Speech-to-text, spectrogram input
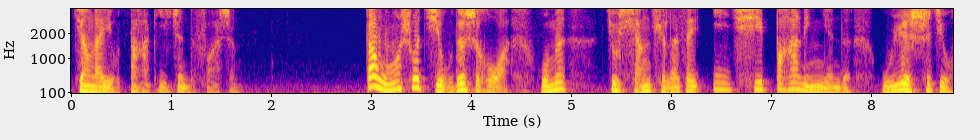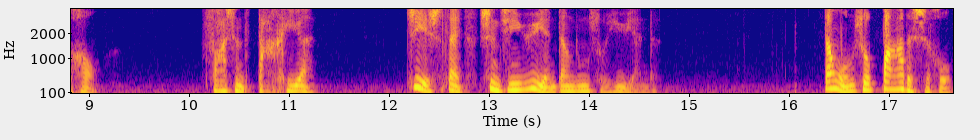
将来有大地震的发生。当我们说九的时候啊，我们。就想起了在一七八零年的五月十九号发生的大黑暗，这也是在圣经预言当中所预言的。当我们说八的时候，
